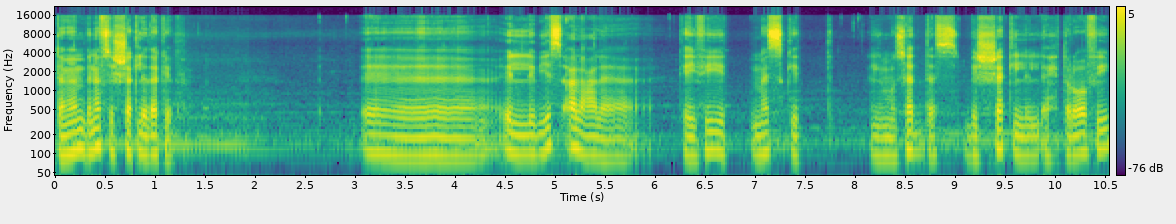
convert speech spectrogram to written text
تمام؟ بنفس الشكل ده كده. آه، اللي بيسأل على كيفية مسكة المسدس بالشكل الاحترافي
